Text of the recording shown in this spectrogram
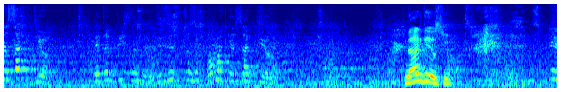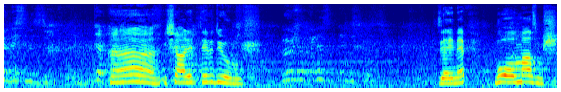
yasak diyor. Yatabilirsiniz. Dizüstü zıplamak yasak diyor. Nerede yazıyor? Zıplayabilirsiniz diyor. Tepe Ha, işaretleri diyormuş. böyle böyle zıplayabilirsiniz. Zeynep, bu olmazmış.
